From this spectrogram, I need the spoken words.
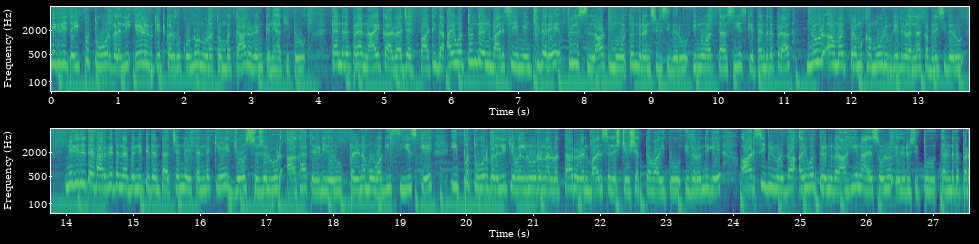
ನಿಗದಿತ ಇಪ್ಪತ್ತು ಓವರ್ಗಳಲ್ಲಿ ಏಳು ವಿಕೆಟ್ ಕಳೆದುಕೊಂಡು ನೂರ ತೊಂಬತ್ತಾರು ರನ್ ಕಲೆ ಹಾಕಿತ್ತು. ತಂಡದ ಪರ ನಾಯಕ ರಜತ್ ಪಾಟಿದ ಐವತ್ತೊಂದು ರನ್ ಬಾರಿಸಿ ಮಿಂಚಿದರೆ ಫಿಲ್ಸ್ ಲಾಟ್ ಮೂವತ್ತೊಂದು ರನ್ ಸಿಡಿಸಿದರು. ಇನ್ನು ಅತ್ತ ಸಿಎಸ್ಕೆ ತಂಡದ ಪರ ನೂರ್ ಅಹಮದ್ ಪ್ರಮುಖ ಮೂರು ವಿಕೆಟ್ಗಳನ್ನು ಕಬಳಿಸಿದರು. ನಿಗದಿತ ಟಾರ್ಗೆಟ್ ಅನ್ನು ಬೆನ್ನಿಟ್ಟಿದಂತಹ ಚೆನ್ನೈ ತಂಡಕ್ಕೆ ಜೋಸ್ ಶೆಜಲ್ವುಡ್ ಆಘಾತ ನೀಡಿದರು. ಪರಿಣಾಮವಾಗಿ ಸಿಎಸ್ಕೆ ಇಪ್ಪತ್ತು ಓವರ್ಗಳಲ್ಲಿ ಕೇವಲ ನೂರ ನಲವತ್ತಾರು ರನ್ ಬಾರಿಸಲಷ್ಟೇ ಶಕ್ತವಾಯಿತು. ಇದರೊಂದಿಗೆ ಆರ್ಸಿಬಿ ವಿರುದ್ಧ ಐವತ್ತು ರನ್ಗಳ ಹೀನಾಯ ಸೋಲು ಎದುರಿಸಿತ್ತು. ತಂಡದ ಪರ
